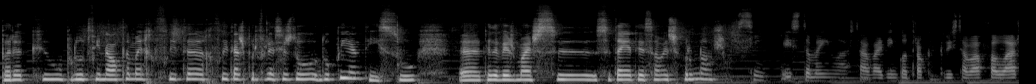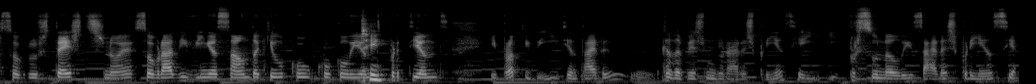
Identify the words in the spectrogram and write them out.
para que o produto final também reflita, reflita as preferências do, do cliente. Isso uh, cada vez mais se, se tem atenção a esses pormenores. Sim isso também lá está, vai de encontrar o que a Cris estava a falar sobre os testes, não é? Sobre a adivinhação daquilo que o, que o cliente Sim. pretende e pronto, e, e, tentar uh, cada vez melhorar a experiência e, e personalizar a experiência.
